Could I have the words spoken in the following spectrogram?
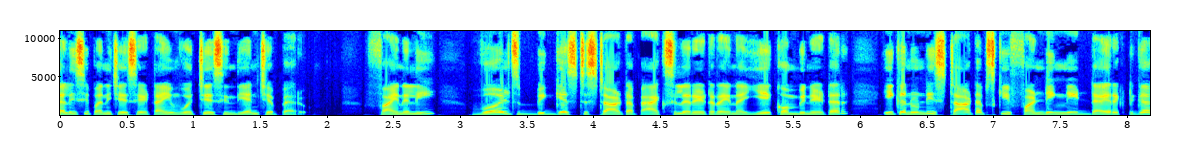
కలిసి పనిచేసే టైం వచ్చేసింది అని చెప్పారు. Finally world's biggest startup accelerator అయిన ఏ కాంబినేటర్ ఇక నుండి స్టార్టప్స్కి ఫండింగ్ని డైరెక్ట్గా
